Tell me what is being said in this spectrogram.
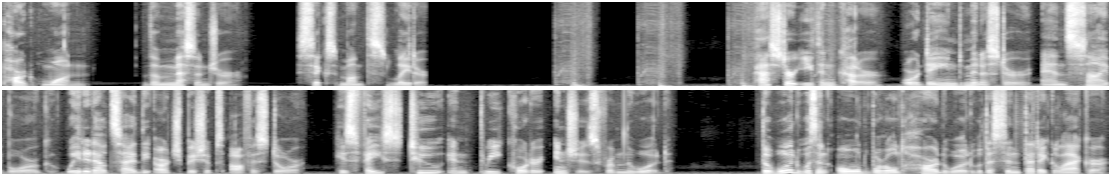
Part 1 The Messenger, six months later. Pastor Ethan Cutter, ordained minister and cyborg, waited outside the Archbishop's office door, his face two and three quarter inches from the wood. The wood was an old world hardwood with a synthetic lacquer.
